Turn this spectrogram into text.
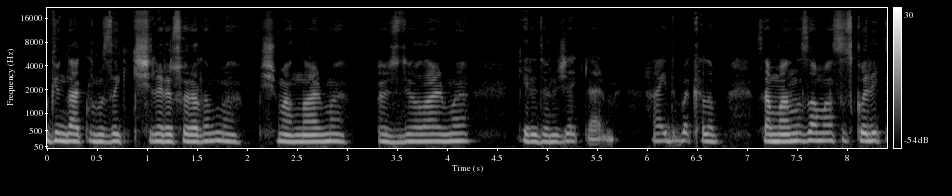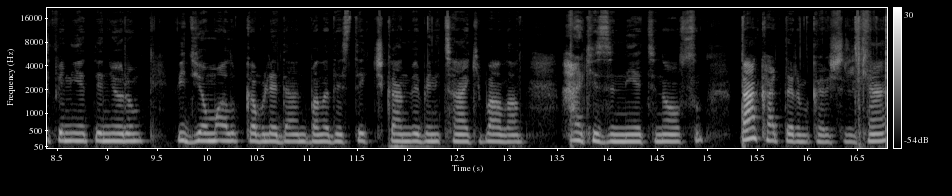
Bugün de aklımızdaki kişilere soralım mı? Pişmanlar mı? Özlüyorlar mı? Geri dönecekler mi? Haydi bakalım. Zamanlı zamansız kolektife niyetleniyorum. Videomu alıp kabul eden, bana destek çıkan ve beni takibe alan herkesin niyetine olsun. Ben kartlarımı karıştırırken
